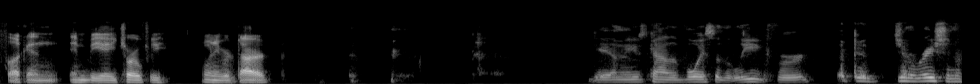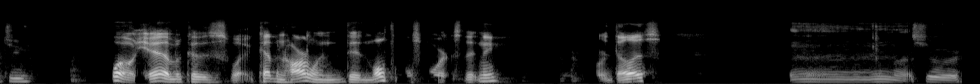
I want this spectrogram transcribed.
fucking NBA trophy when he retired. Yeah, I mean, he's kind of the voice of the league for a good generation or two. Well, yeah, because what Kevin Harlan did multiple sports, didn't he? Or does? Mm, I'm not sure.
